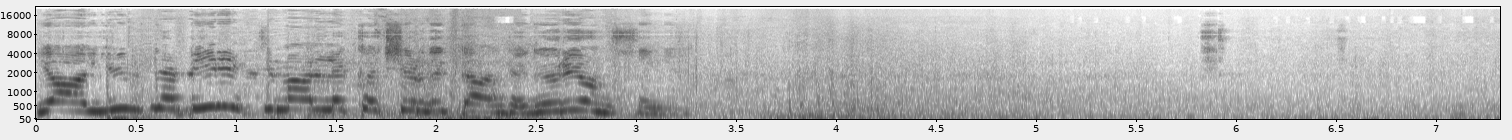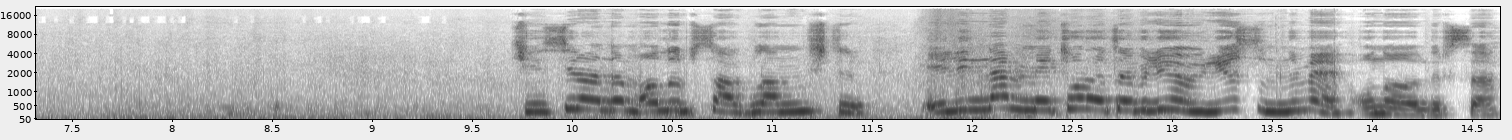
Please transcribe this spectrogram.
Ya yüzde bir ihtimalle kaçırdık kanka. Görüyor musun ya? Kesin adam alıp saklanmıştır. Elinden meteor atabiliyor biliyorsun değil mi? Onu alırsa.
